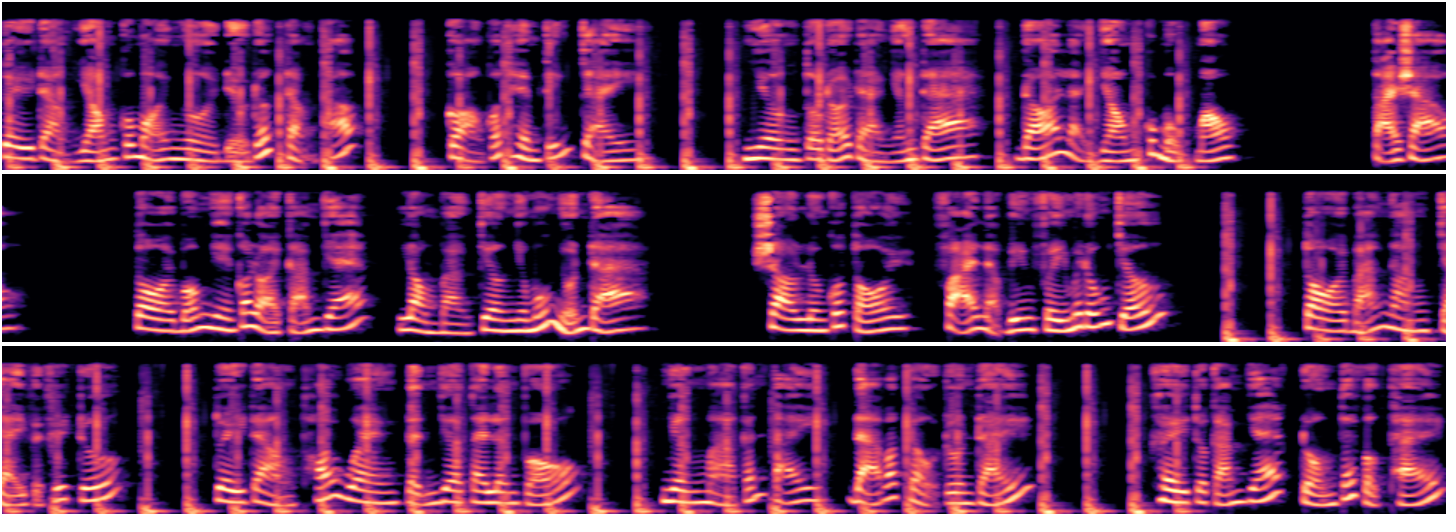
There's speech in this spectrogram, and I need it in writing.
Tuy rằng giọng của mọi người đều rất trầm thấp, còn có thêm tiếng chạy, nhưng tôi rõ ràng nhận ra đó là giọng của một mẫu Tại sao? Tôi bỗng nhiên có loại cảm giác lòng bàn chân như muốn nhũn ra. Sau lưng của tôi phải là viên phi mới đúng chứ. Tôi bản năng chạy về phía trước, tuy rằng thói quen định giơ tay lên vỗ, nhưng mà cánh tay đã bắt đầu run rẩy. Khi tôi cảm giác đụng tới vật thể,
